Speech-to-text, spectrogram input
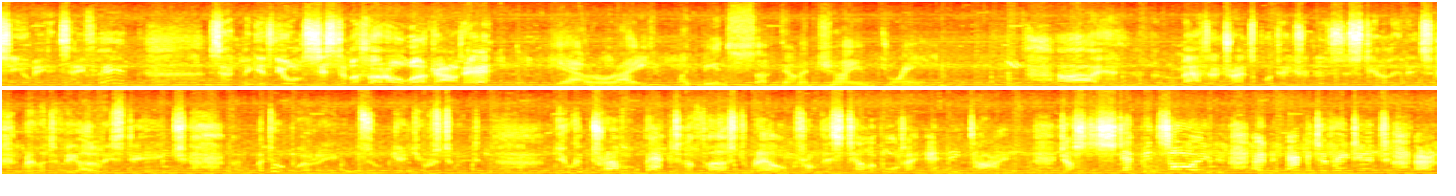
See you made it safely. Certainly gives the old system a thorough workout, eh? Yeah, right. Like being sucked down a giant drain. Ah, matter transportation is still in its relatively early stage. But don't worry, you'll soon get used to it. You can travel back to the first realm from this teleporter any time. Just step inside and activate it and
